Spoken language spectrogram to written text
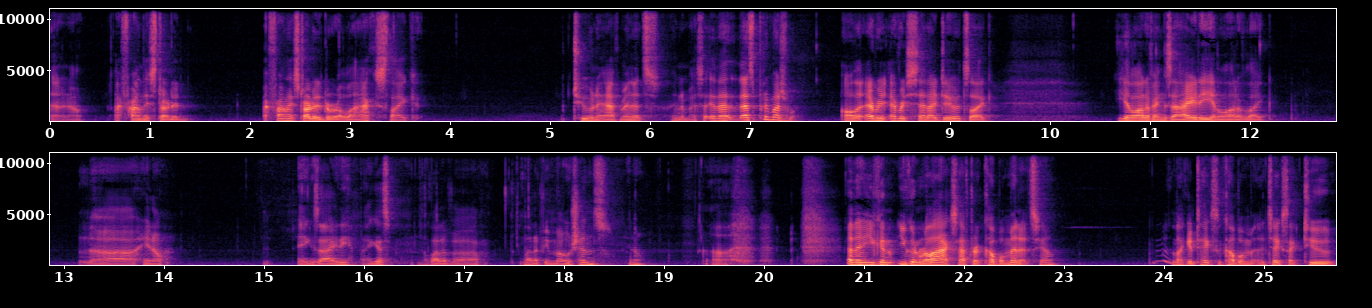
I don't know. I finally started. I finally started to relax like two and a half minutes into my set. That, that's pretty much all. Every every set I do, it's like you get a lot of anxiety and a lot of like, uh, you know, anxiety. I guess a lot of uh, a lot of emotions. You know, uh, and then you can you can relax after a couple minutes. You know like it takes a couple. It takes like two,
